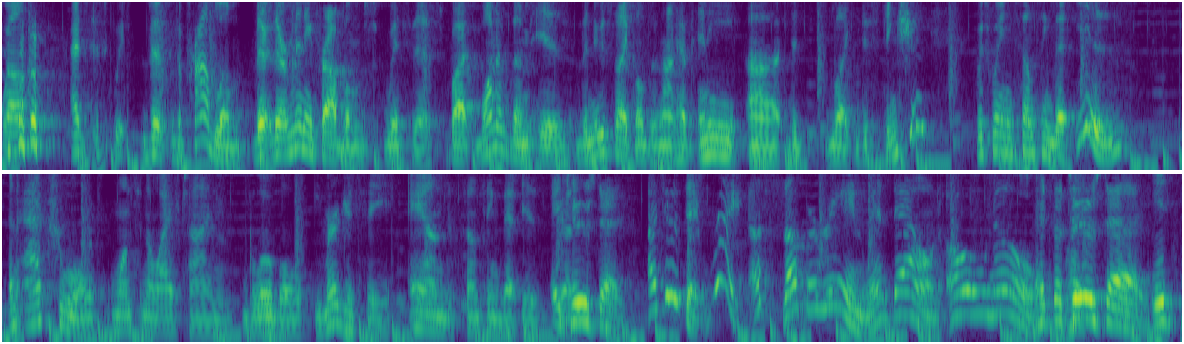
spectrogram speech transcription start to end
well, I the the problem there there are many problems with this, but one of them is the news cycle does not have any uh, di- like distinction between something that is an actual once in a lifetime global emergency and something that is A Tuesday. a Tuesday. Right, a submarine went down. Oh no! It's a. Tuesday. It's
